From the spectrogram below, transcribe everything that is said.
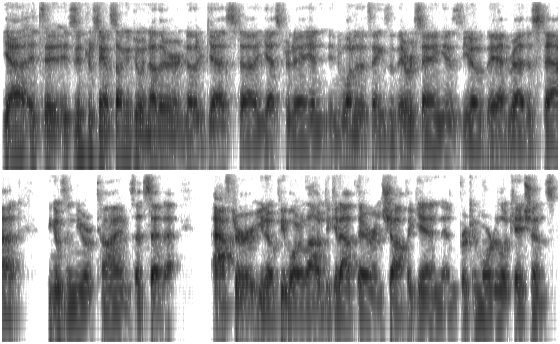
Yeah, it's it's interesting. I was talking to another another guest uh, yesterday, and, and one of the things that they were saying is, you know, they had read a stat. I think it was in New York Times that said that after you know people are allowed to get out there and shop again in brick and mortar locations,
